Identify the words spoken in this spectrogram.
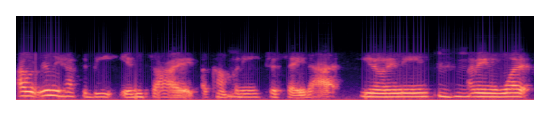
I would really have to be inside a company to say that. You know what I mean? Mm-hmm. I mean, what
